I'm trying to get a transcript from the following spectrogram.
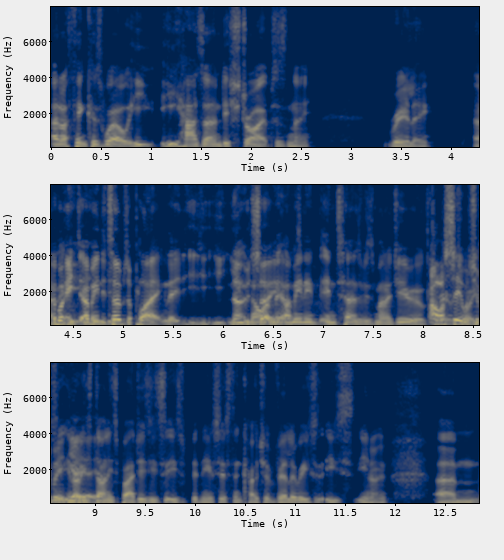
And I think as well, he, he has earned his stripes, hasn't he? Really. I mean, I mean, in terms of playing, you, you no, would no. say, I mean. I mean in, in terms of his managerial. Oh, I see what you mean. He's, know, Yeah, he's yeah, done his badges. He's, he's been the assistant coach at Villa. He's, he's you know, um,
